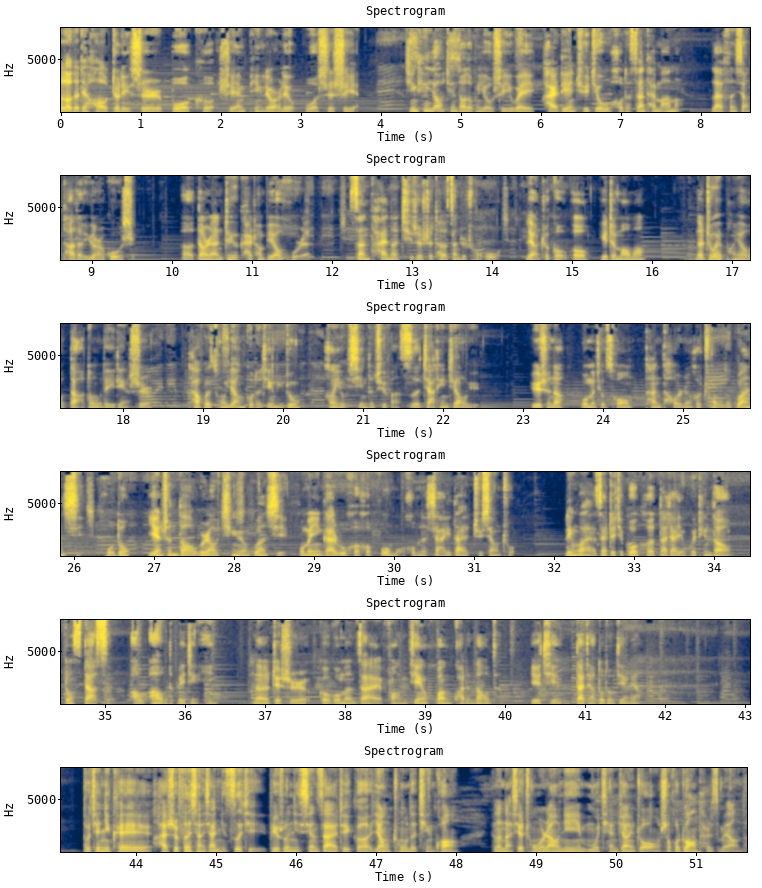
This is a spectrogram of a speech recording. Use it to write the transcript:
Hello，大家好，这里是播客实验品六二六，我是实验。今天邀请到的朋友是一位海淀区九五后的三胎妈妈，来分享她的育儿故事。呃，当然这个开场比较唬人，三胎呢其实是她的三只宠物，两只狗狗，一只猫猫。那这位朋友打动我的一点是，他会从养狗的经历中很有心的去反思家庭教育。于是呢，我们就从探讨人和宠物的关系互动，延伸到围绕亲缘关系，我们应该如何和父母和我们的下一代去相处。另外，在这期播客，大家也会听到 Don't Stars 嗷嗷的背景音，那这是狗狗们在房间欢快的闹的，也请大家多多见谅。首先，你可以还是分享一下你自己，比如说你现在这个养宠物的情况，养了哪些宠物，然后你目前这样一种生活状态是怎么样的？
